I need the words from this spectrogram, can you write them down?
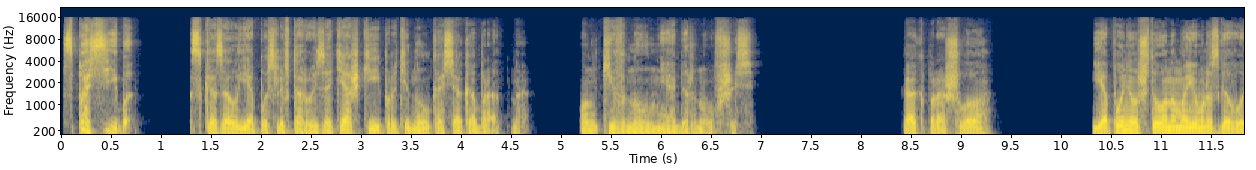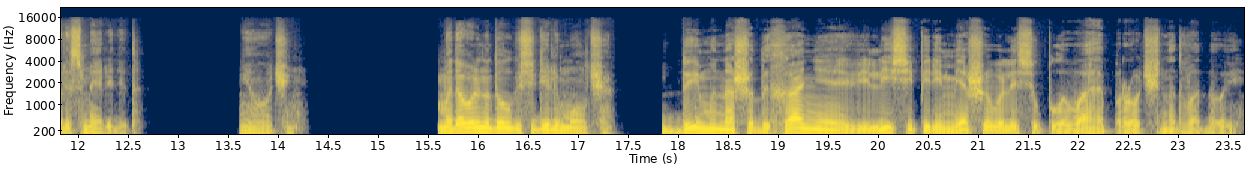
«Спасибо», — сказал я после второй затяжки и протянул косяк обратно. Он кивнул, не обернувшись. Как прошло? Я понял, что он о моем разговоре с Мередит. Не очень. Мы довольно долго сидели молча. Дым и наше дыхание велись и перемешивались, уплывая прочь над водой.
